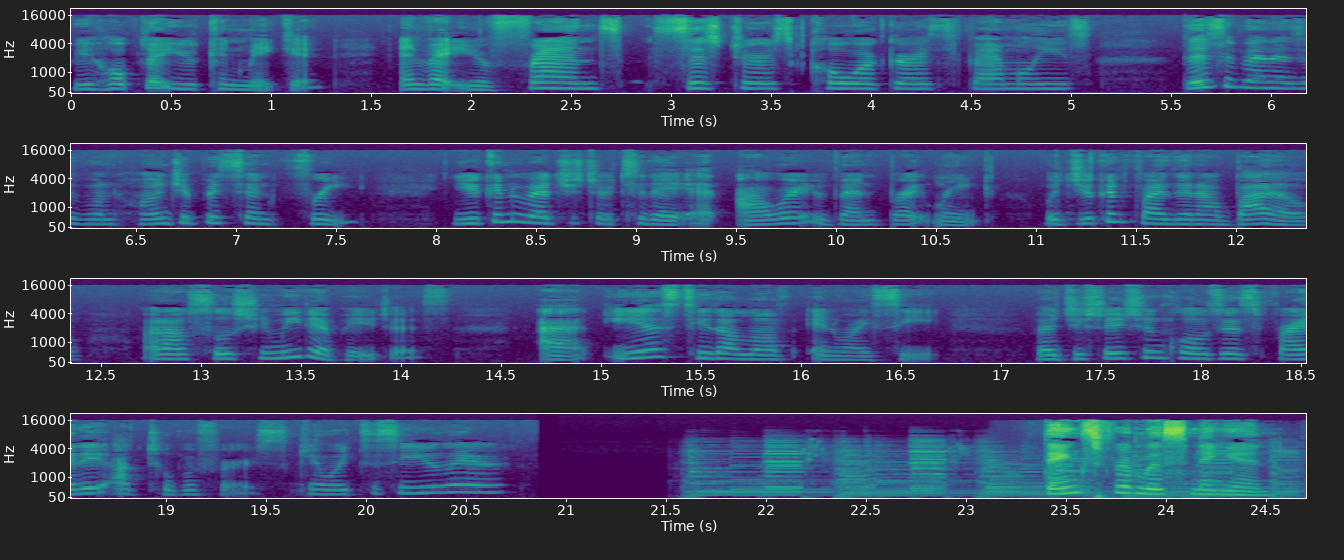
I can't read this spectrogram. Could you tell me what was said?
We hope that you can make it. Invite your friends, sisters, coworkers, families. This event is 100% free. You can register today at our Eventbrite link, which you can find in our bio on our social media pages at est.lovenyc. Registration closes Friday, October 1st. Can't wait to see you there. Thanks for listening in.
